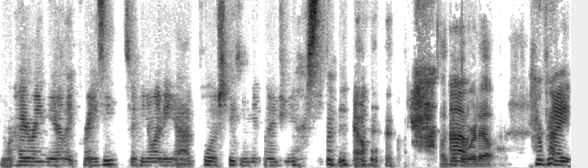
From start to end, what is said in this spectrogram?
We're hiring there like crazy. So if you know any uh, Polish speaking nuclear engineers, you know. I'll get the um, word out. Right.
